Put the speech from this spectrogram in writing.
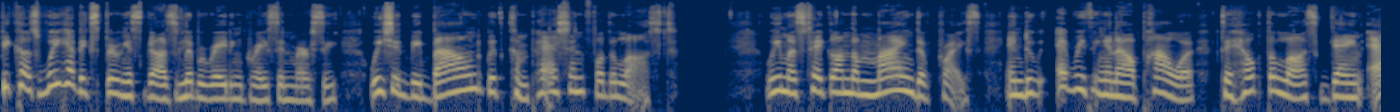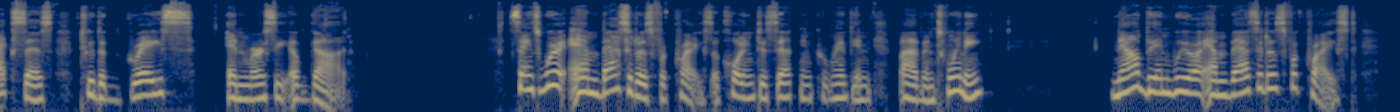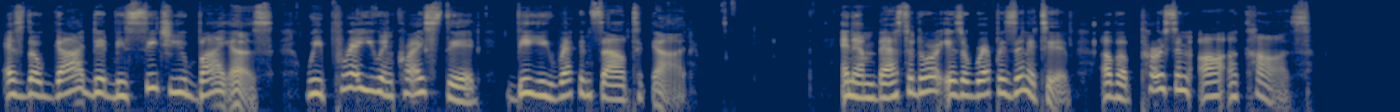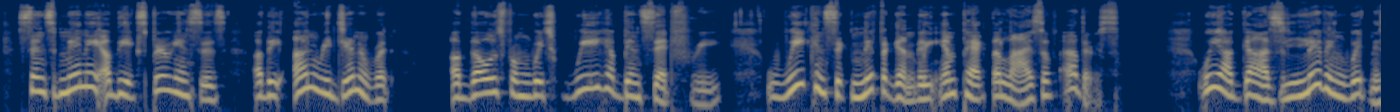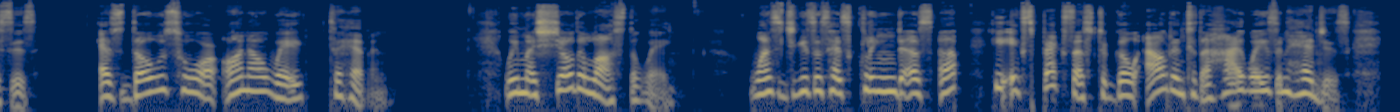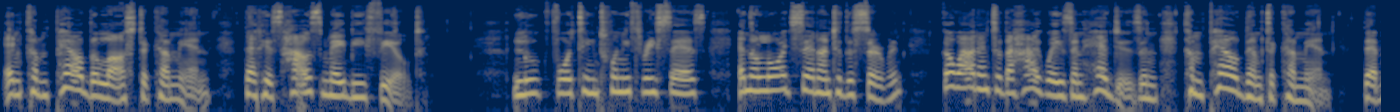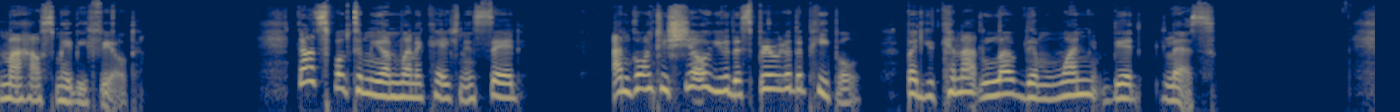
Because we have experienced God's liberating grace and mercy, we should be bound with compassion for the lost. We must take on the mind of Christ and do everything in our power to help the lost gain access to the grace and mercy of God. Saints, we're ambassadors for Christ, according to 2 Corinthians 5 and 20. Now then, we are ambassadors for Christ, as though God did beseech you by us. We pray you in Christ's stead, be ye reconciled to God. An ambassador is a representative of a person or a cause. Since many of the experiences of the unregenerate are those from which we have been set free, we can significantly impact the lives of others. We are God's living witnesses as those who are on our way to heaven. We must show the lost the way. Once Jesus has cleaned us up, he expects us to go out into the highways and hedges and compel the lost to come in, that his house may be filled. Luke 14:23 says, "And the Lord said unto the servant, Go out into the highways and hedges and compel them to come in, that my house may be filled. God spoke to me on one occasion and said, I'm going to show you the spirit of the people, but you cannot love them one bit less.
